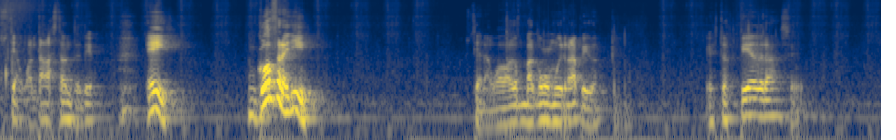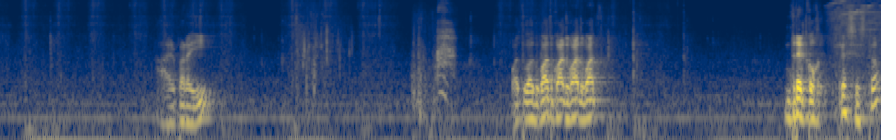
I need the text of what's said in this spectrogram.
Hostia, aguanta bastante, tío ¡Ey! ¡Un cofre allí! Hostia, el agua va como muy rápido Esto es piedra, sí. A ver, para allí. What, what, what, what, what, what Recoge... ¿Qué es esto?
